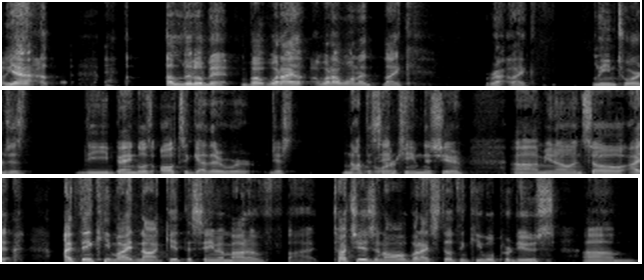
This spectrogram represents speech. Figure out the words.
Yeah, a, a, little bit. But what I what I want to like like lean towards is the Bengals altogether were just not the same team this year. Um, you know, and so I I think he might not get the same amount of uh, touches and all, but I still think he will produce. Um,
